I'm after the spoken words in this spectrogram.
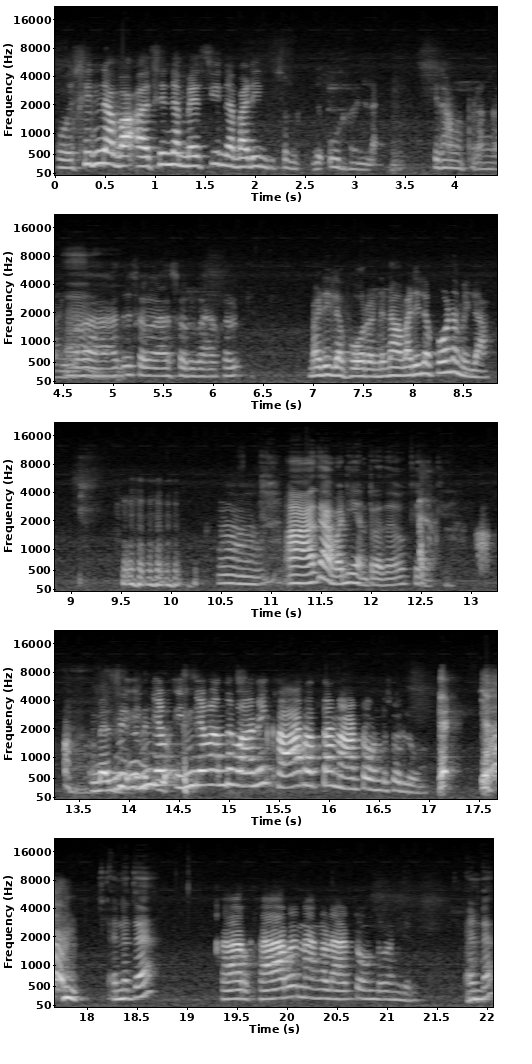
ஓ சின்ன வா- சின்ன மெஷின வடின்னு சொல்லுது ஊர்கள்ல கிராமப்புறங்கள்ல. அது சொல்- சொல்வார்கள். வடியில போறேன்னு. நான் வடியில போனமில்ல. அதான் வடின்றது ஓகே ஓகே. இங்க இங்க வந்து வாணி காரத்தான் ஆட்டோ உண்டு சொல்லுவோம். என்னத? கார் காரை நாங்கள் ஆட்டோ உண்டு வாங்கி வேண்டா?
